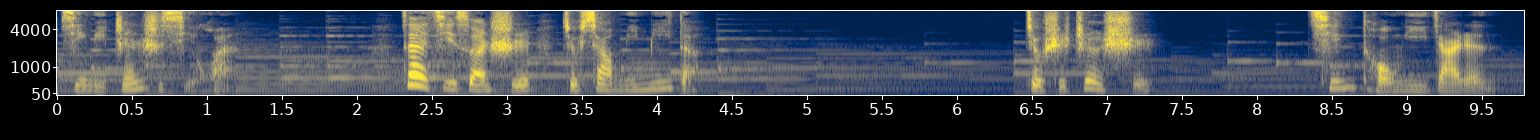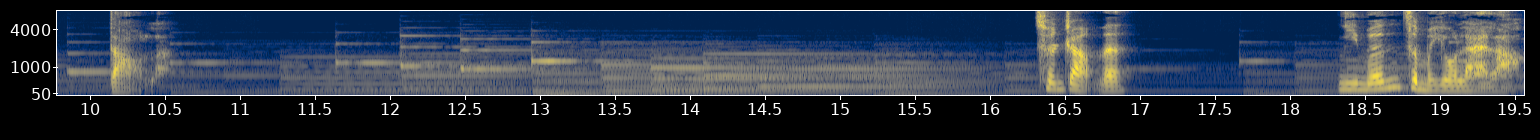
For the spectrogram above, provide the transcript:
心里真是喜欢，在计算时就笑眯眯的。就是这时，青铜一家人到了。村长问：“你们怎么又来了？”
